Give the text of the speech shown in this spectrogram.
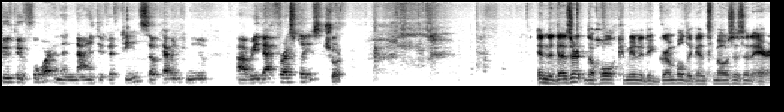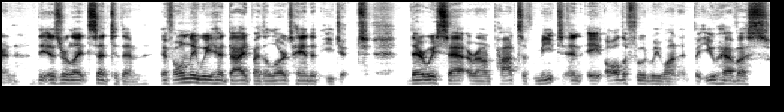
2 through 4, and then 9 through 15. So Kevin, can you uh, read that for us, please? Sure. In the desert, the whole community grumbled against Moses and Aaron. The Israelites said to them, If only we had died by the Lord's hand in Egypt. There we sat around pots of meat and ate all the food we wanted, but you have us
